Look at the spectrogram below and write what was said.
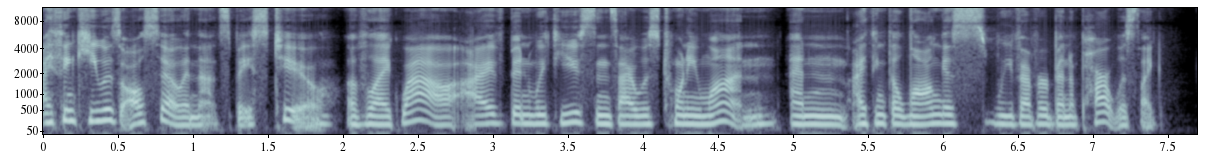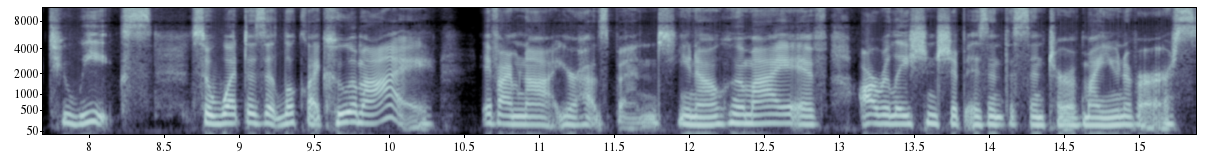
I think he was also in that space too of like, wow, I've been with you since I was 21. And I think the longest we've ever been apart was like two weeks. So, what does it look like? Who am I? if I'm not your husband? You know, who am I if our relationship isn't the center of my universe?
